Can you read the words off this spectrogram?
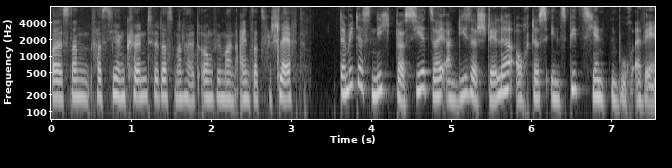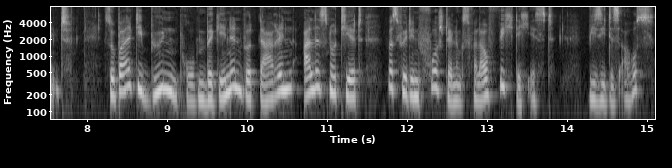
weil es dann passieren könnte, dass man halt irgendwie mal einen Einsatz verschläft. Damit das nicht passiert, sei an dieser Stelle auch das Inspizientenbuch erwähnt. Sobald die Bühnenproben beginnen, wird darin alles notiert, was für den Vorstellungsverlauf wichtig ist. Wie sieht es aus?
